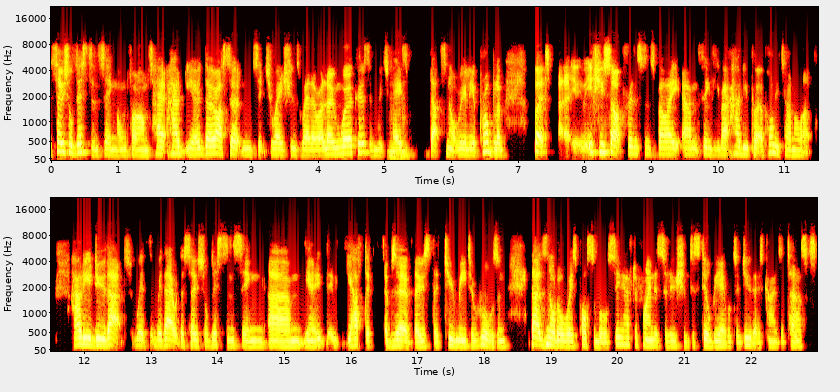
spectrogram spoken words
social distancing on farms. How, how, you know there are certain situations where there are lone workers, in which case mm-hmm that's not really a problem. But uh, if you start, for instance, by um, thinking about how do you put a polytunnel up, how do you do that with without the social distancing? Um, you know, you have to observe those the two meter rules, and that is not always possible. So you have to find a solution to still be able to do those kinds of tasks.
